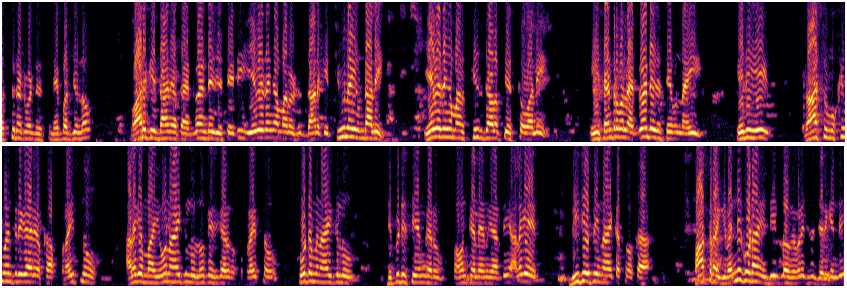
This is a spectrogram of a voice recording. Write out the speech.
వస్తున్నటువంటి నేపథ్యంలో వారికి దాని యొక్క అడ్వాంటేజెస్ ఏంటి? ఏ విధంగా మనం దానికి ట్యూన్ అయి ఉండాలి? ఏ విధంగా మన స్కిల్స్ డెవలప్ చేసుకోవాలి? ఈ సెంటర్ వల్ల అడ్వాంటేజెస్ ఏమున్నాయి? ఇది రాష్ట్ర ముఖ్యమంత్రి గారి యొక్క ప్రయత్నం అలాగే మా యువ నాయకులు లోకేష్ గారి యొక్క ప్రయత్నం కూటమి నాయకులు డిప్యూటీ సీఎం గారు పవన్ కళ్యాణ్ గారిది అలాగే బీజేపీ నాయకత్వం యొక్క పాత్ర ఇవన్నీ కూడా దీంట్లో వివరించడం జరిగింది.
